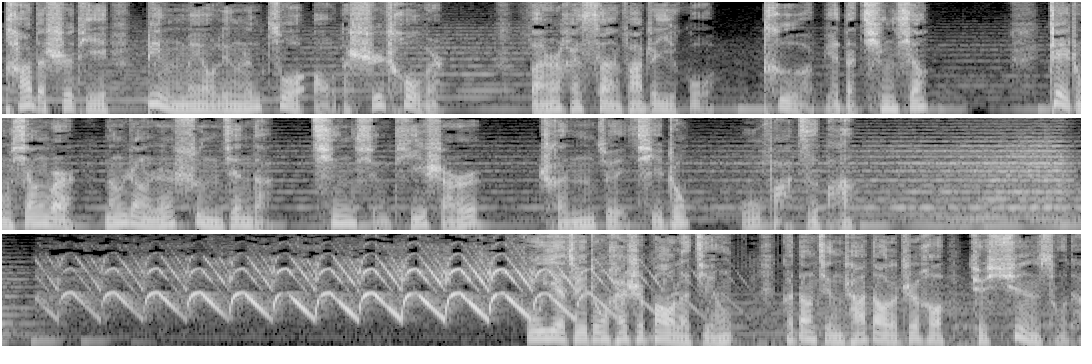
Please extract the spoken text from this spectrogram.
他的尸体并没有令人作呕的尸臭味，反而还散发着一股特别的清香。这种香味能让人瞬间的清醒提神儿，沉醉其中，无法自拔。物业最终还是报了警，可当警察到了之后，却迅速的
